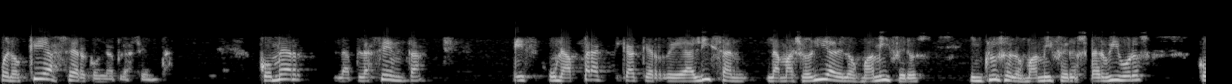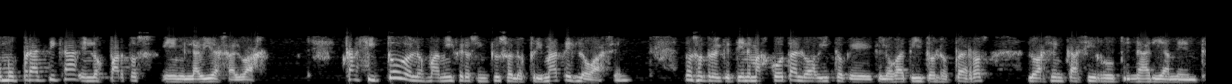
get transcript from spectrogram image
bueno, ¿qué hacer con la placenta? Comer la placenta es una práctica que realizan la mayoría de los mamíferos, incluso los mamíferos herbívoros, como práctica en los partos en la vida salvaje. Casi todos los mamíferos, incluso los primates, lo hacen. Nosotros el que tiene mascota lo ha visto que, los gatitos, los perros, lo hacen casi rutinariamente.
